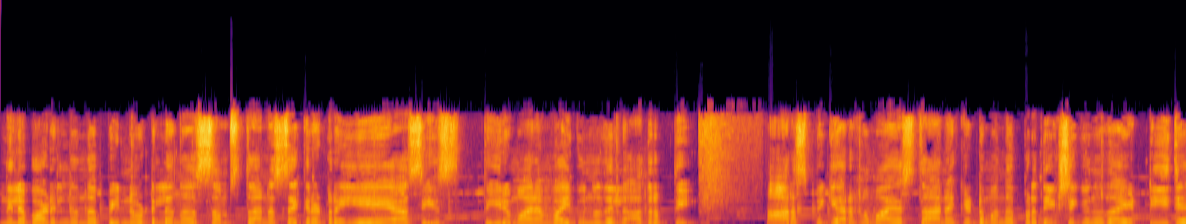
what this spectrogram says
നിലപാടിൽ നിന്ന് പിന്നോട്ടില്ലെന്ന് സംസ്ഥാന സെക്രട്ടറി എ അസീസ്. തീരുമാനം വൈകുന്നതിൽ അതൃപ്തി. ആർ എസ് പിക്ക് അർഹമായ സ്ഥാനം കിട്ടുമെന്ന് പ്രതീക്ഷിക്കുന്നതായി T J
